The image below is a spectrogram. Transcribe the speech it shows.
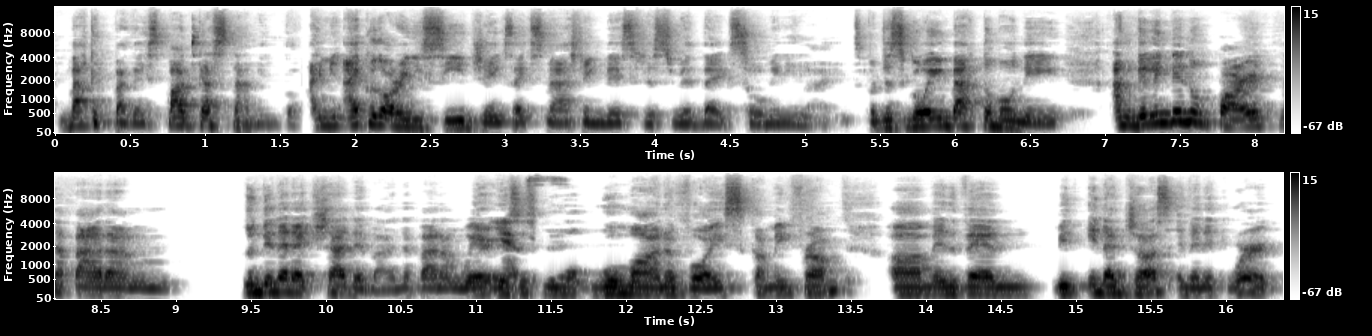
Bakit ba, guys? Podcast namin to. I mean, I could already see Jinkx like smashing this just with like so many lines. But just going back to Monet, ang galing din nung part na parang, nung dinirect siya, di ba? Na parang, where is Yes. this wo- woman voice coming from? Um, and then, in- in-adjust, and then it worked.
